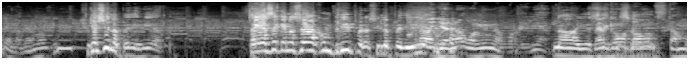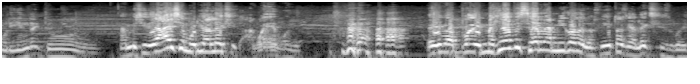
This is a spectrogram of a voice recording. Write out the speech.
ya lo habíamos dicho. Yo sí lo pediría, güey. O sea, ya sé que no se va a cumplir, pero sí lo pediría. No, yo no, güey, a mí me aburriría. No, yo sí. Ver cómo soy- todo el mundo está muriendo y tú. A mí sí de, ay, se murió Alexis. Ah, huevo, güey. Eh, pues, imagínate ser amigo de los nietos de Alexis, güey.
